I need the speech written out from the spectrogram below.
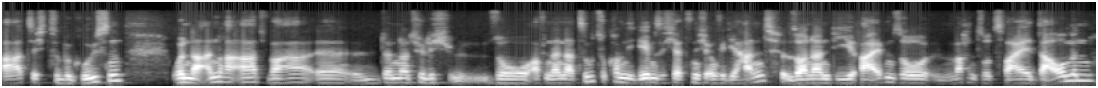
Art, sich zu begrüßen. Und eine andere Art war äh, dann natürlich so aufeinander zuzukommen. Die geben sich jetzt nicht irgendwie die Hand, sondern die reiben so, machen so zwei Daumen,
